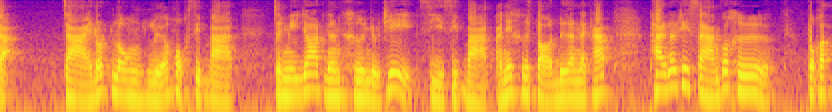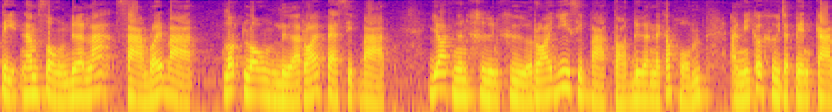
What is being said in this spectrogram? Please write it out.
จะจ่ายลดลงเหลือ 60 บาท จะมียอดเงินคืนอยู่ที่ 40 บาท อันนี้คือต่อเดือนนะครับ ทางเลือกที่ 3 ก็คือ ปกตินำส่งเดือนละ 300 บาท ลดลงเหลือ 180 บาท ยอดเงินคืนคือ 120 บาทต่อเดือนนะครับผม อันนี้ก็คือจะเป็นการ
